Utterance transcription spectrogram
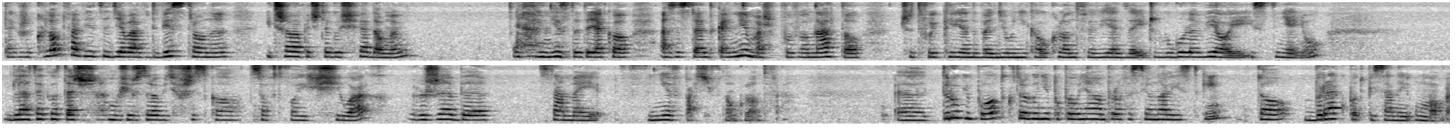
także klątwa wiedzy działa w dwie strony i trzeba być tego świadomym. Niestety, jako asystentka nie masz wpływu na to, czy Twój klient będzie unikał klątwy wiedzy i czy w ogóle wie o jej istnieniu. Dlatego też musisz zrobić wszystko, co w Twoich siłach, żeby samej nie wpaść w tą klątwę. E, Drugi błąd, którego nie popełniają profesjonalistki, to brak podpisanej umowy.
